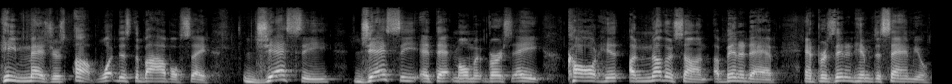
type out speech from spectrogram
he measures up. What does the Bible say? Jesse, Jesse at that moment, verse 8, called his, another son, Abinadab, and presented him to Samuel.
